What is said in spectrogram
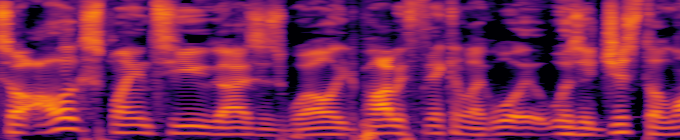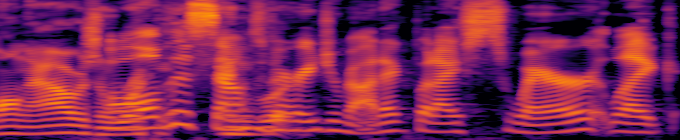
So I'll explain to you guys as well. You're probably thinking like, well, was it just the long hours and All working- this sounds very dramatic, but I swear, like,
